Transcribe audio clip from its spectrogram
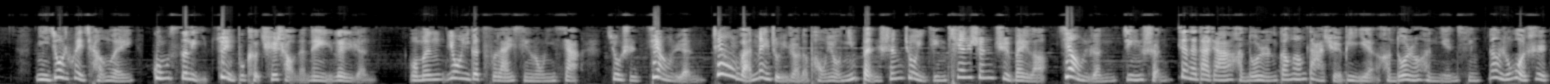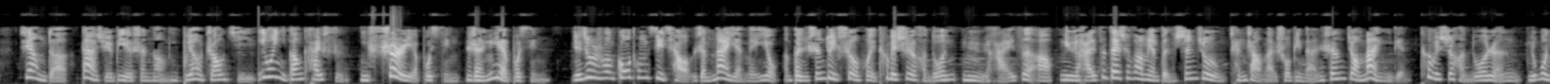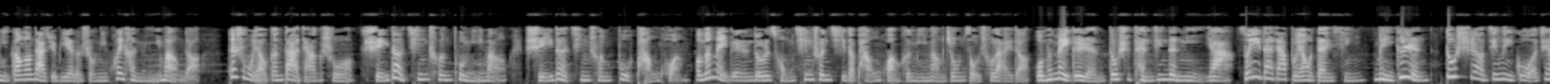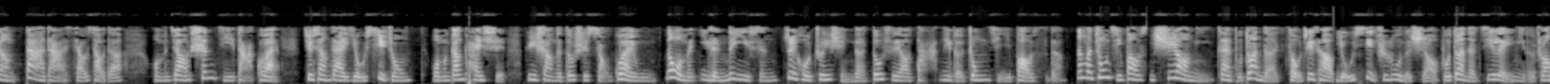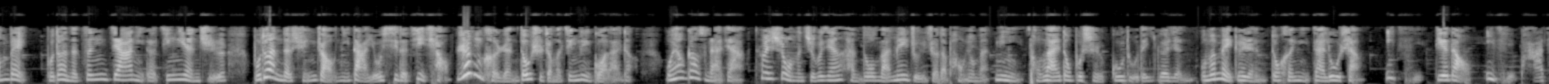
你就会成为公司里最不可缺少的那一类人。我们用一个词来形容一下。就是匠人，这样完美主义者的朋友，你本身就已经天生具备了匠人精神。现在大家很多人刚刚大学毕业，很多人很年轻。那如果是这样的大学毕业生呢，你不要着急，因为你刚开始，你事儿也不行，人也不行。也就是说，沟通技巧、人脉也没有，本身对社会，特别是很多女孩子啊，女孩子在这方面本身就成长来说比男生就要慢一点。特别是很多人，如果你刚刚大学毕业的时候，你会很迷茫的。但是我要跟大家说，谁的青春不迷茫？谁的青春不彷徨？我们每个人都是从青春期的彷徨和迷茫中走出来的。我们每个人都是曾经的你呀，所以大家不要担心，每个人都需要经历过这样大大小小的，我们叫升级打怪，就像在游戏中。我们刚开始遇上的都是小怪物，那我们人的一生最后追寻的都是要打那个终极 BOSS 的。那么终极 BOSS 需要你在不断的走这套游戏之路的时候，不断的积累你的装备，不断的增加你的经验值，不断的寻找你打游戏的技巧。任何人都是这么经历过来的。我要告诉大家，特别是我们直播间很多完美主义者的朋友们，你从来都不是孤独的一个人。我们每个人都和你在路上一起跌倒，一起爬起，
